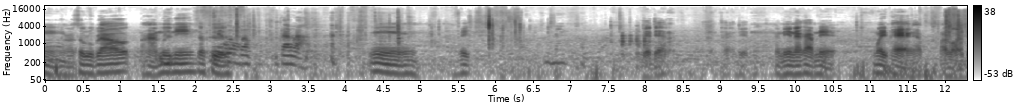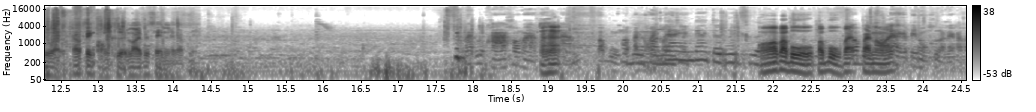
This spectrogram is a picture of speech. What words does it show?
มสรุปแล้วอาหารมื้อนี้ก็คือเรียกว่าปลาตลาด อืมเฮ้ยนี่นะค่ะเด็ดเด็ดเด็ดอันนี้นะครับนี่ไม่แพงครับอร่อยด้วยแล้วเป็นของเขื่อนร้อยเปอร์เซ็นต์เลยครับนี่ส่วนมากลูกค้าเข้ามาเขาอ่าฮะถามปลาบูกับปลาน้อยได้ได้เติมในเขื่อนอ๋อปลาบูปลาบูปลาปลาน้อยปลาบูก็เป็นของเขื่อนเลยครับ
